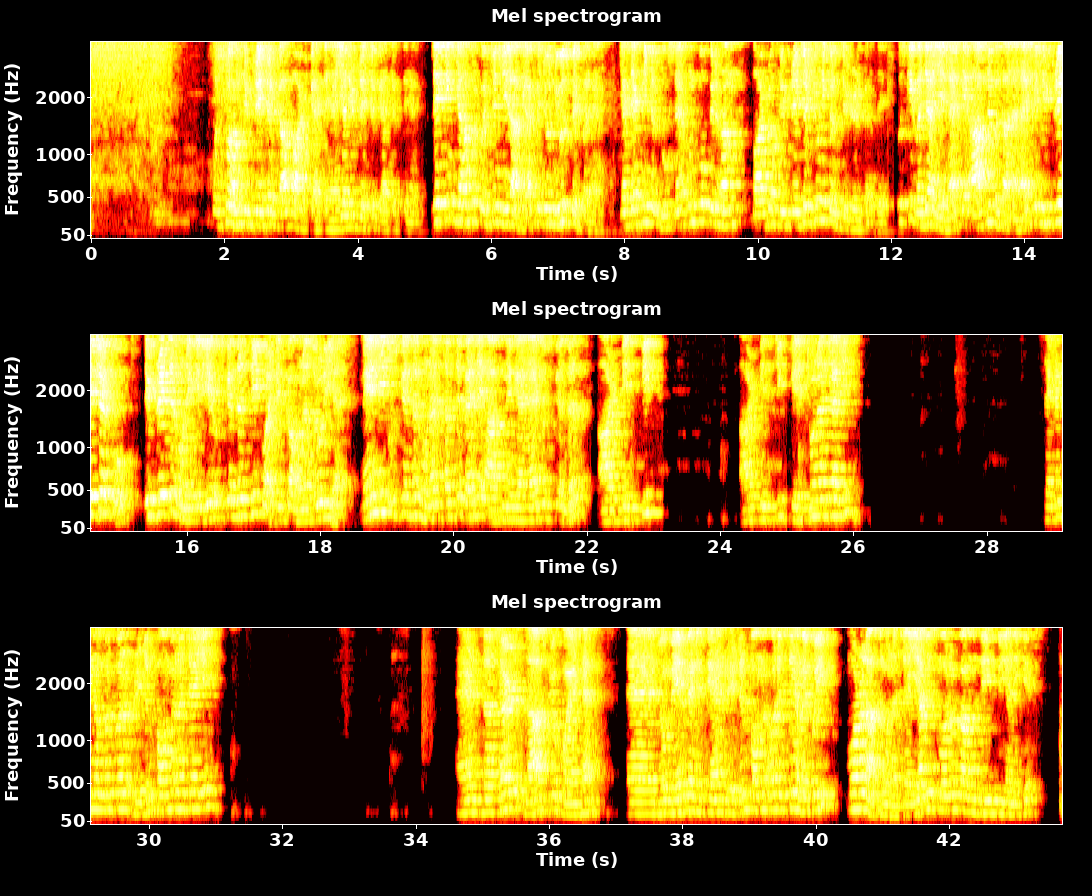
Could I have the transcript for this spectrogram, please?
उसको हम लिटरेचर का पार्ट कहते हैं या लिटरेचर कह सकते हैं। लेकिन यहाँ पर क्वेश्चन ये आ गया कि जो न्यूज़पेपर है या टेक्निकल बुक्स हैं, उनको फिर हम पार्ट ऑफ़ लिटरेचर क्यों नहीं कंसिडर करते? उसकी वजह यह है कि आपने बताना है कि लिटरेचर को लिटरेचर होने के लिए उसके अंदर थ्री क्वालिटीज का होना ज़रूरी है। मेनली उसके अंदर होना, सबसे पहले आपने कहना है कि उसके अंदर आर्टिस्टिक आर्टिस्टिक टेस्ट होना चाहिए। सेकंड नंबर पर रिटर्न फॉर्म में होना चाहिए। एंड द थर्ड लास्ट जो पॉइंट है जो मेन मेन इसके हैं रिटर्न फॉर्म में, और इससे हमें कोई मॉडल हासिल होना चाहिए। अब इस मॉडल का मजीद भी, यानी कि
